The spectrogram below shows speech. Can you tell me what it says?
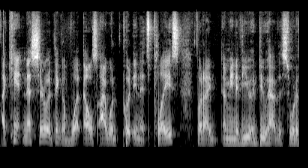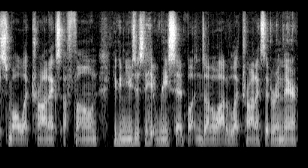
I can't necessarily think of what else I would put in its place, but I, I mean if you do have this sort of small electronics, a phone, you can use this to hit reset buttons on a lot of electronics that are in there,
